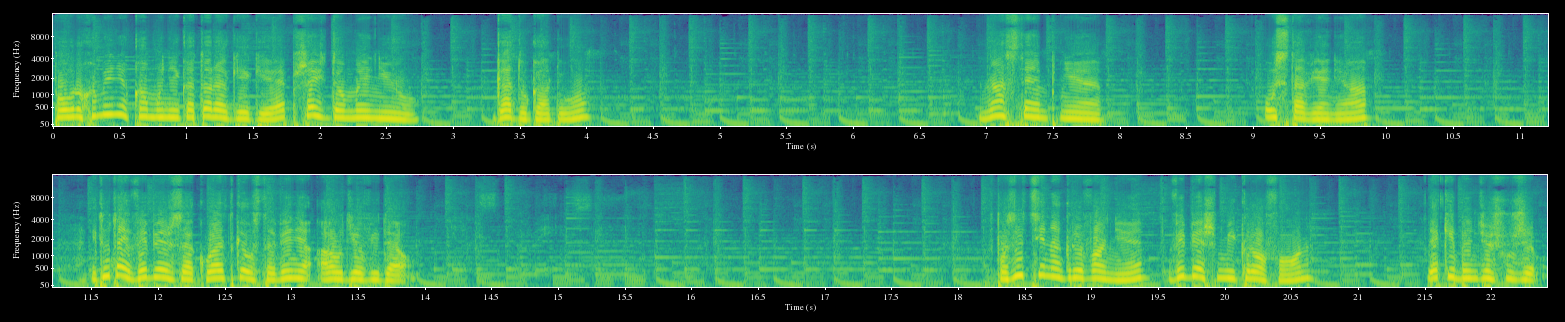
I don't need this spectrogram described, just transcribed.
Po uruchomieniu komunikatora GG przejdź do menu Gadu Gadu następnie ustawienia i tutaj wybierz zakładkę ustawienia audio-wideo. W pozycji nagrywanie wybierz mikrofon, jaki będziesz używał.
